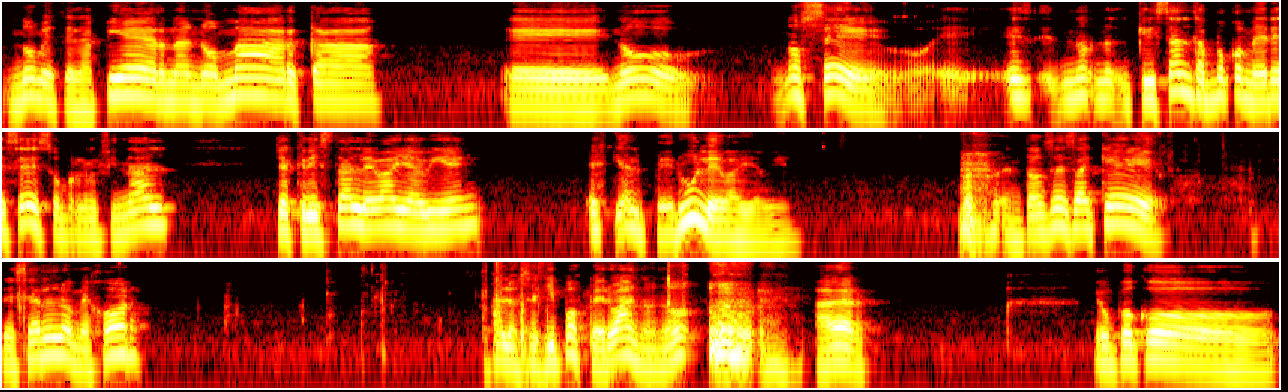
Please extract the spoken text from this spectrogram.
no mete la pierna, no marca, eh, no, no sé. eh, Cristal tampoco merece eso, porque al final, que a Cristal le vaya bien, es que al Perú le vaya bien. Entonces hay que desearle lo mejor a los equipos peruanos, ¿no? a ver, un poco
